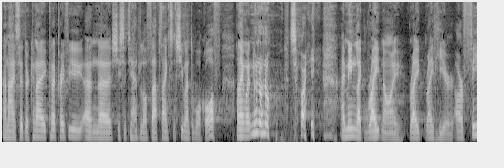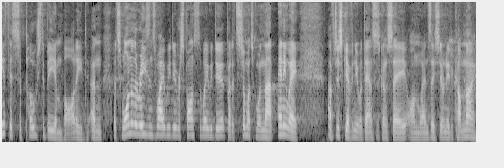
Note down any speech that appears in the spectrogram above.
And I said to her, Can I, can I pray for you? And uh, she said, Yeah, I'd love that, thanks. And she went to walk off. And I went, No, no, no, sorry. I mean, like right now, right, right here. Our faith is supposed to be embodied. And that's one of the reasons why we do response the way we do it, but it's so much more than that. Anyway, I've just given you what Dennis is going to say on Wednesday, so you don't need to come now.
